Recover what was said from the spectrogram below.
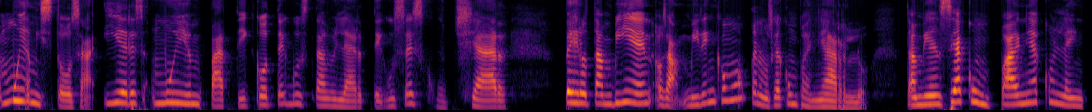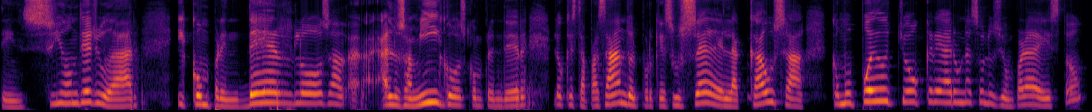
muy amistosa y eres muy empático, te gusta hablar, te gusta escuchar, pero también, o sea, miren cómo tenemos que acompañarlo también se acompaña con la intención de ayudar y comprenderlos a, a, los amigos, comprender lo que está pasando, el por qué sucede, la causa. ¿Cómo puedo yo crear una solución para esto?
